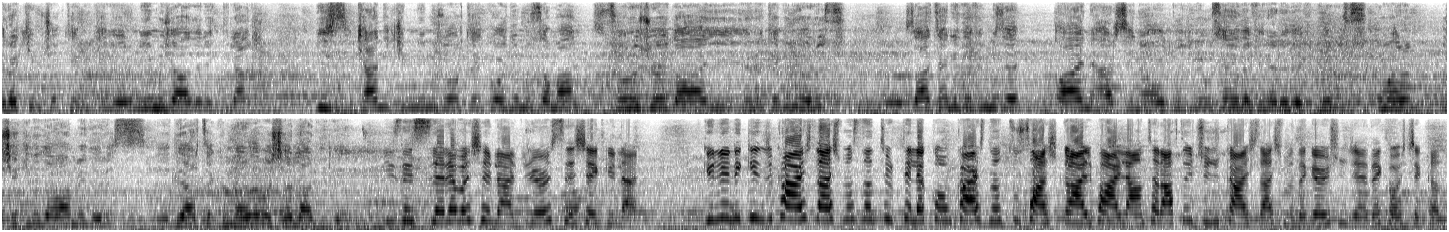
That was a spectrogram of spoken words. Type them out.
Ee, rakibi çok tebrik ediyorum. İyi mücadele ettiler. Biz kendi kimliğimizi ortaya koyduğumuz zaman sonucu daha iyi yönetebiliyoruz. Zaten hedefimiz hep aynı her sene olduğu gibi bu sene de final hedefliyoruz. Umarım bu şekilde devam ederiz. Diğer takımlara da başarılar diliyorum. Biz de sizlere başarılar diliyoruz. Teşekkürler. Günün ikinci karşılaşmasında Türk Telekom karşısında TUSAŞ galip ayrılan tarafta. Üçüncü karşılaşmada görüşünceye dek hoşçakalın.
